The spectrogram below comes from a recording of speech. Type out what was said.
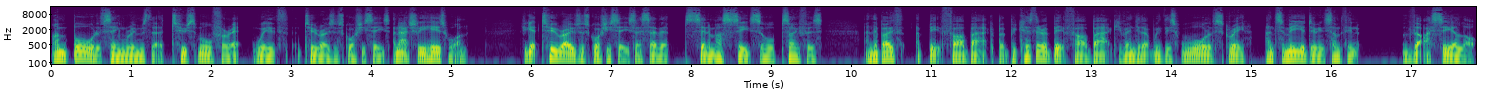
I'm bored of seeing rooms that are too small for it with two rows of squashy seats. And actually, here's one. If you get two rows of squashy seats, let's say they're cinema seats or sofas, and they're both a bit far back, but because they're a bit far back, you've ended up with this wall of screen. And to me, you're doing something that I see a lot,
